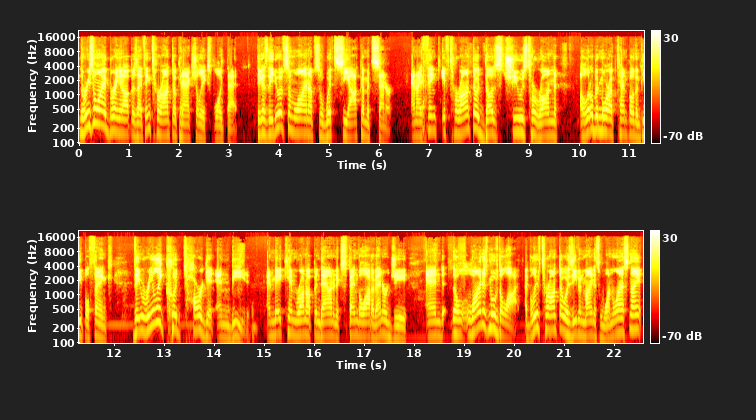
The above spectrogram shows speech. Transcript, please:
The reason why I bring it up is I think Toronto can actually exploit that because they do have some lineups with Siakam at center. And I think if Toronto does choose to run a little bit more up tempo than people think, they really could target Embiid and make him run up and down and expend a lot of energy. And the line has moved a lot. I believe Toronto was even minus one last night,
